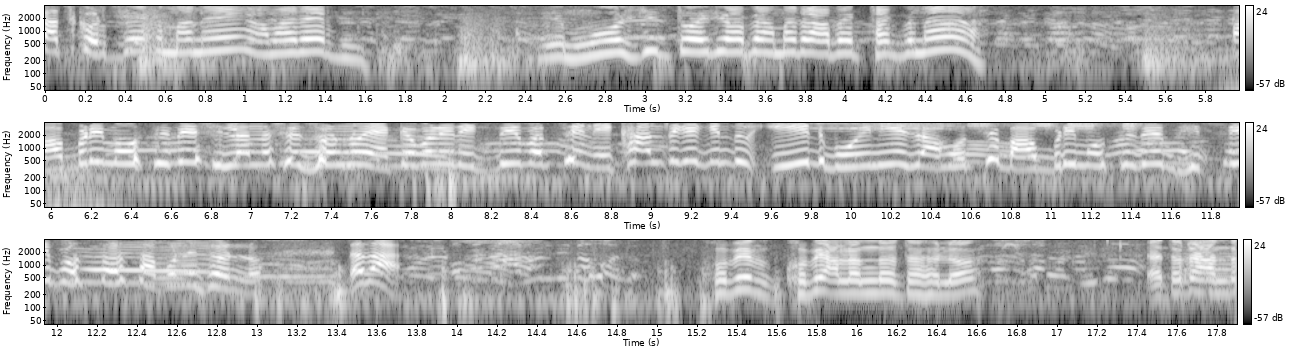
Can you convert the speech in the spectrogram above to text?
কাজ করছে। মানে আমাদের মসজিদ তৈরি হবে আমাদের আবেগ থাকবে না? বাবরি মসজিদে শিলান্যাসের জন্য একেবারে দেখতেই পাচ্ছেন এখান থেকে কিন্তু ইট বই নিয়ে যাওয়া হচ্ছে বাবরি মসজিদের ভিত্তি প্রস্তর স্থাপনের জন্য। দাদা খুবই খুবই আনন্দিত হলো। এতটা আনন্দ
